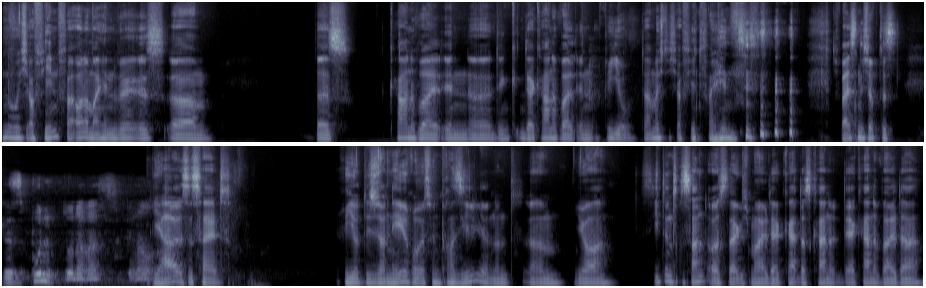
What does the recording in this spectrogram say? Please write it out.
Wo ich auf jeden Fall auch nochmal hin will, ist ähm, das Karneval in äh, den, der Karneval in Rio. Da möchte ich auf jeden Fall hin. ich weiß nicht, ob das. Das ist bunt oder was? Genau. Ja, es ist halt Rio de Janeiro ist in Brasilien und ähm, ja, sieht interessant aus, sage ich mal, der, das Karne, der Karneval da.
